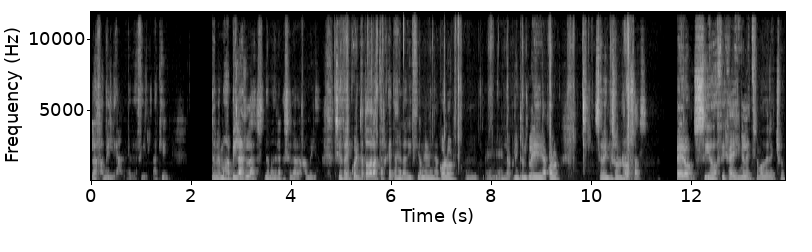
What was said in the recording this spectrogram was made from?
la familia. Es decir, aquí debemos apilarlas de manera que se vea la familia. Si os dais cuenta, todas las tarjetas en la edición a color, en la print and play a color, se ven que son rosas, pero si os fijáis en el extremo derecho,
